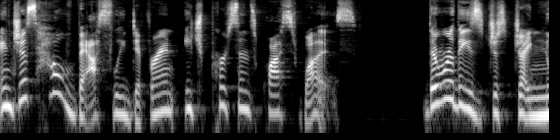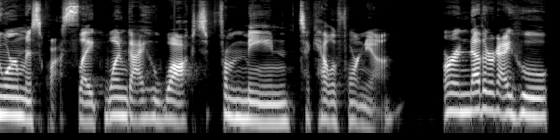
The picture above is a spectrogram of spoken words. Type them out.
and just how vastly different each person's quest was. There were these just ginormous quests, like one guy who walked from Maine to California, or another guy who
